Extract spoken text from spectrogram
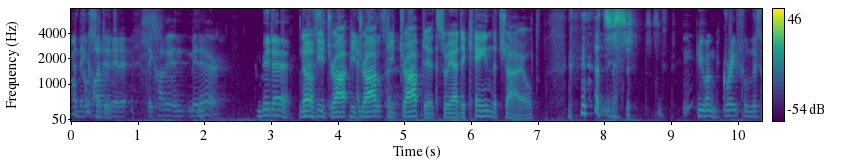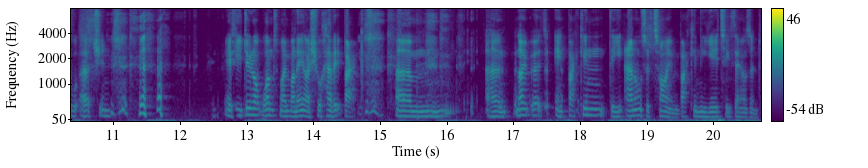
Of and they course I caught it did. mid they caught it in midair. Midair. no, Yes. he dropped. He And dropped. He dropped it, so he had to cane the child. You want grateful little urchin. if you do not want my money, I shall have it back. Um, and no, but in, back in the annals of time, back in the year 2000,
